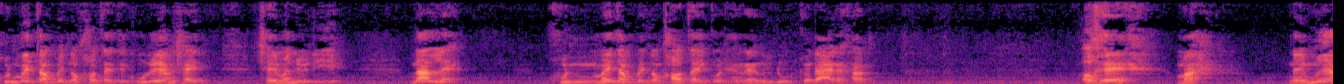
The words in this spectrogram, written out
คุณไม่จำเป็นต้องเข้าใจแต่คุณก็ยังใช้ใช้มันอยู่ดี นั่นแหละ คุณไม่จำเป็นต้องเข้าใจกฎแห่งแรงดึงดูดก็ได้นะครับ โอเค มา ในเมื่อ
